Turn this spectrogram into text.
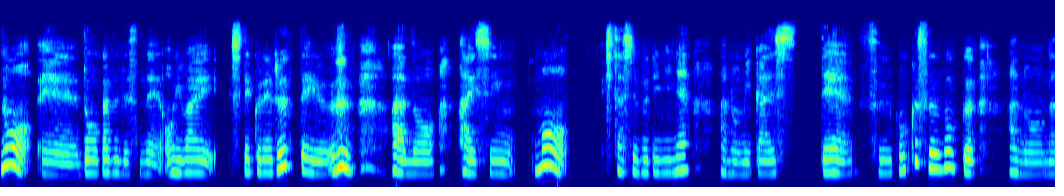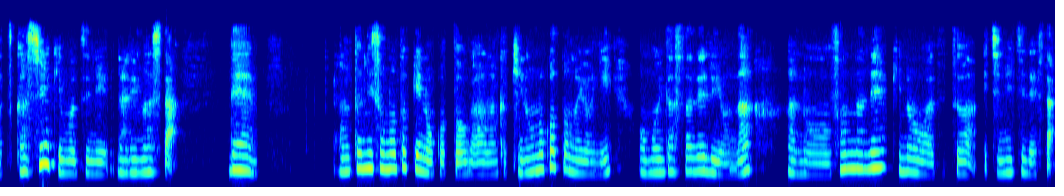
の、えー、動画でですね、お祝いしてくれるっていう あの、配信も久しぶりにね、あの、見返して、すごくすごく、あの、懐かしい気持ちになりました。で、本当にその時のことが、なんか昨日のことのように思い出されるような、あの、そんなね、昨日は実は一日でした。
